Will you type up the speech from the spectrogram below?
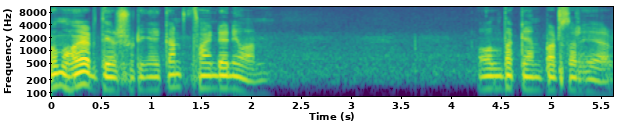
From where they are shooting? I can't find anyone. All the campers are here.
